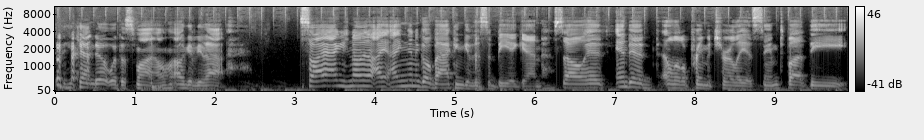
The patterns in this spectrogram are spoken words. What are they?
he can't do it with a smile. I'll give you that. So I, I you know, I, I'm going to go back and give this a B again. So it ended a little prematurely, it seemed, but the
